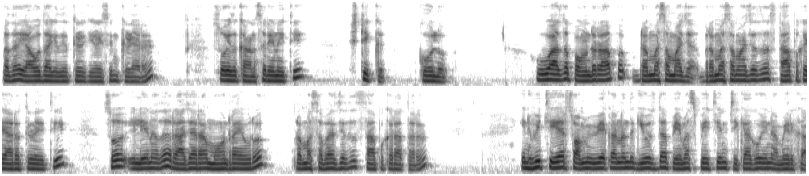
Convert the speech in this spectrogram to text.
ಪದ ಯಾವುದಾಗಿದೆ ಅಂತೇಳಿ ಕೇಳಿಸಿನ ಕೇಳ್ಯಾರ? ಸೊ ಇದಕ್ಕೆ ಆನ್ಸರ್ ಏನೈತಿ? ಸ್ಟಿಕ್ ಕೋಲು. Who was the founder of Brahmo Samaj ಬ್ರಹ್ಮ ಸಮಾಜದ ಸ್ಥಾಪಕ ಯಾರು ಐತಿ ಸೊ ಇಲ್ಲೇನದ ರಾಜಾರಾಮ್ ಮೋಹನ್ ರಾಯ್ ಅವರು. ಬ್ರಹ್ಮ ಸಮಾಜದ ಸ್ಥಾಪಕರಾತಾರ in which year Swami Vivekananda gives the famous speech in Chicago in America.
